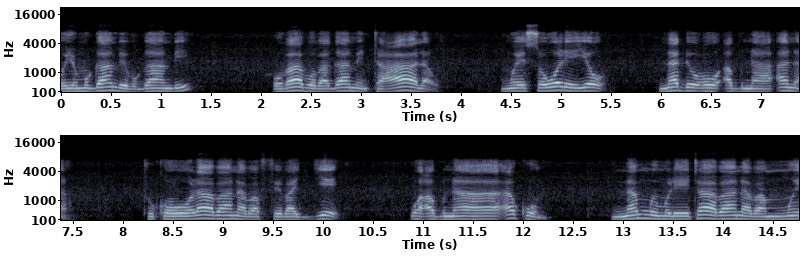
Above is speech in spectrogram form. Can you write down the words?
oyo mugambe bugambi oba abo bagambe taalaw mwesowoleyo naduu abnaana tukowoole abaana baffe bajje wa abnaakum nammwe muleete abaana bammwe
